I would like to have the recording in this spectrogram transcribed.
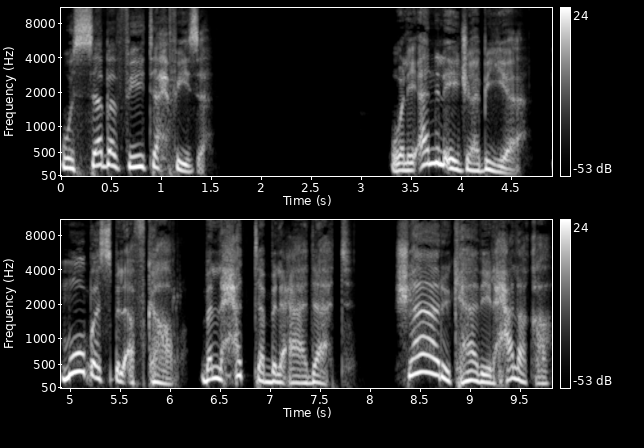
والسبب في تحفيزه. ولأن الإيجابية مو بس بالأفكار بل حتى بالعادات. شارك هذه الحلقة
